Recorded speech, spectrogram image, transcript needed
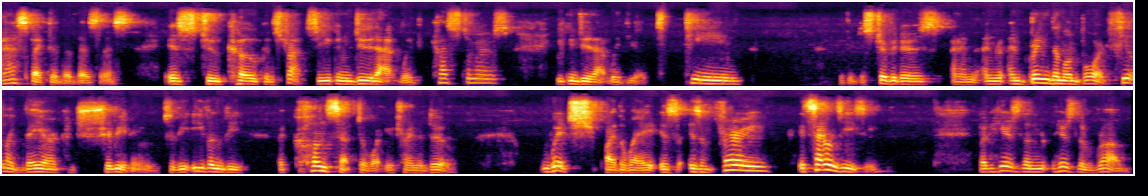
aspect of the business is to co construct. So, you can do that with customers, you can do that with your team, with your distributors and, and, and bring them on board. Feel like they are contributing to the even the, the concept of what you're trying to do, which, by the way, is is a very it sounds easy, but here's the here's the rub.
